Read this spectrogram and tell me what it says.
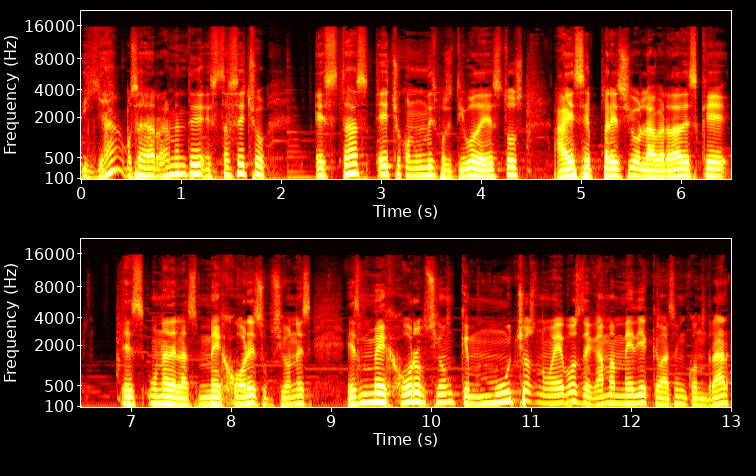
y ya, o sea, realmente estás hecho, estás hecho con un dispositivo de estos a ese precio. La verdad es que es una de las mejores opciones. Es mejor opción que muchos nuevos de gama media que vas a encontrar.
